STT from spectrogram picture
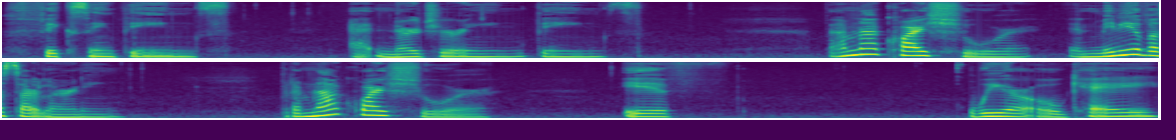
fixing things, at nurturing things. But I'm not quite sure, and many of us are learning, but I'm not quite sure if we are okay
